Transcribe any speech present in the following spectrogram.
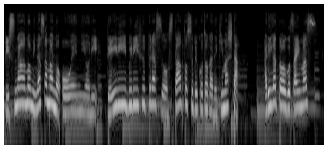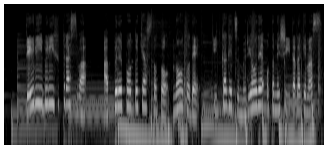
リスナーの皆様の応援により Daily Brief Plus をスタートすることができました。ありがとうございます。 Daily Brief Plus は Apple Podcast と note で1ヶ月無料でお試しいただけます。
